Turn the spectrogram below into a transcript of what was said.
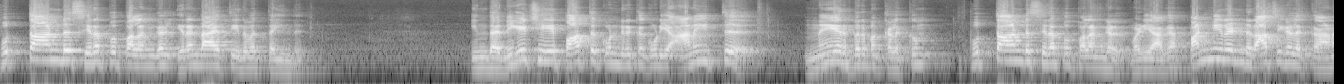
புத்தாண்டு சிறப்பு பலன்கள் இரண்டாயிரத்தி இருபத்தைந்து. இந்த நிகழ்ச்சியை பார்த்து கொண்டிருக்கக்கூடிய அனைத்து நேயர் பெருமக்களுக்கும் புத்தாண்டு சிறப்பு பலன்கள் வழியாக பன்னிரண்டு ராசிகளுக்கான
